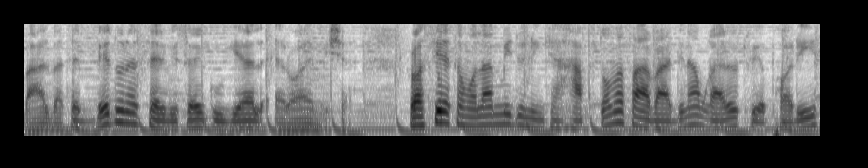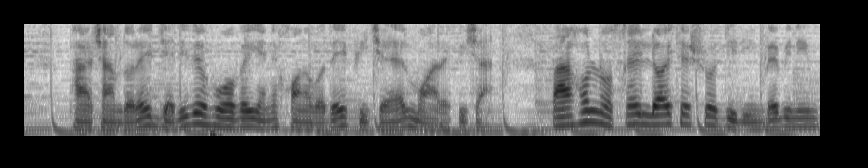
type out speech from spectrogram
و البته بدون سرویس های گوگل ارائه میشه راستی احتمالا می‌دونین که هفتم فروردین هم قرار توی پاریس پرچمدارای جدید هواوی یعنی خانواده P چهل معرفی شن به هر حال نسخه Lite ش رو دیدیم. ببینیم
